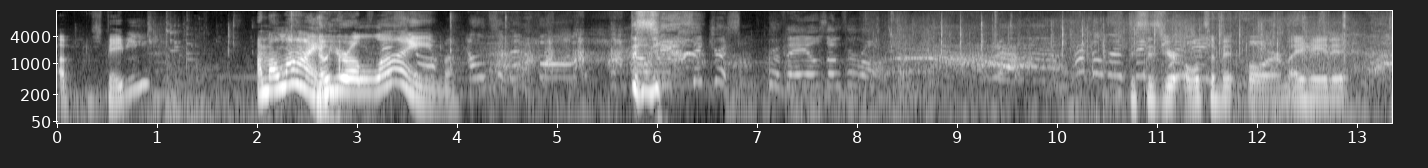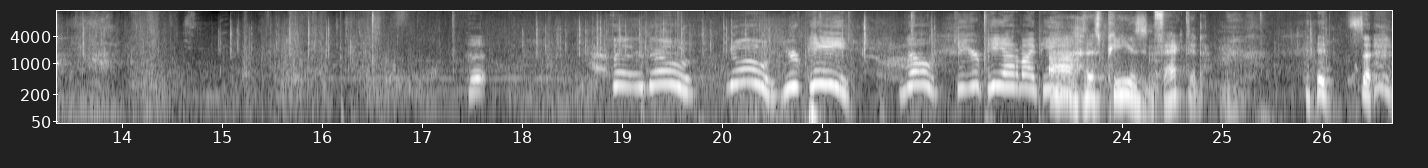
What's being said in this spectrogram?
A baby? I'm a lime. No, you're a lime. This is, Citrus prevails over all. Tackle those this is your ultimate form. I hate it. Huh. Uh, no, no, your pee. No, get your pee out of my pee. Ah, this P is infected. it's uh,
